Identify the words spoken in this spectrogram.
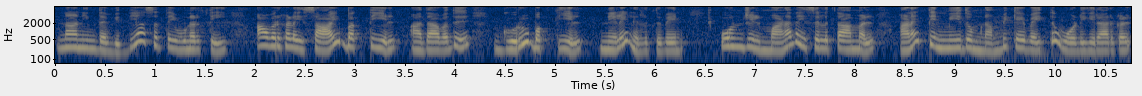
நான் இந்த வித்தியாசத்தை உணர்த்தி அவர்களை சாய் பக்தியில் அதாவது குரு பக்தியில் நிலைநிறுத்துவேன். ஒன்றில் மனதை செலுத்தாமல் அனைத்தின் மீதும் நம்பிக்கை வைத்து ஓடுகிறார்கள்.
